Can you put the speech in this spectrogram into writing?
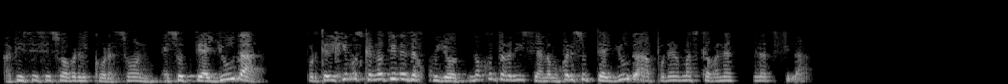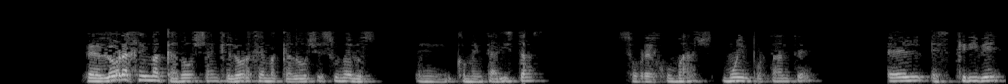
A veces eso abre el corazón, eso te ayuda, porque dijimos que no tienes de Juyot, no contradice, a lo mejor eso te ayuda a poner más cabana en la tefila. Pero el Ora Kadosh, que el Ora Kadosh es uno de los comentaristas sobre el Humash, muy importante, él escribe,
